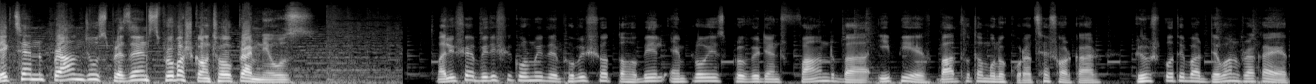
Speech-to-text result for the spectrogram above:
দেখছেন প্রাণ জুস প্রেজেন্টস প্রবাস কণ্ঠ প্রাইম নিউজ মালয়েশিয়ার বিদেশি কর্মীদের ভবিষ্যৎ তহবিল এমপ্লয়িজ প্রভিডেন্ট ফান্ড বা ইপিএফ বাধ্যতামূলক করেছে সরকার। বৃহস্পতিবার দেওয়ান রাকায়েত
